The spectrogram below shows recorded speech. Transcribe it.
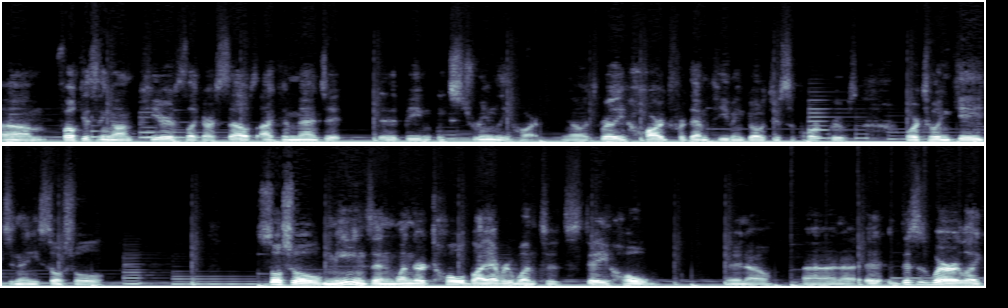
um, focusing on peers like ourselves, I can imagine it being extremely hard. You know, it's really hard for them to even go to support groups or to engage in any social social means and when they're told by everyone to stay home you know? And uh, it, this is where like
